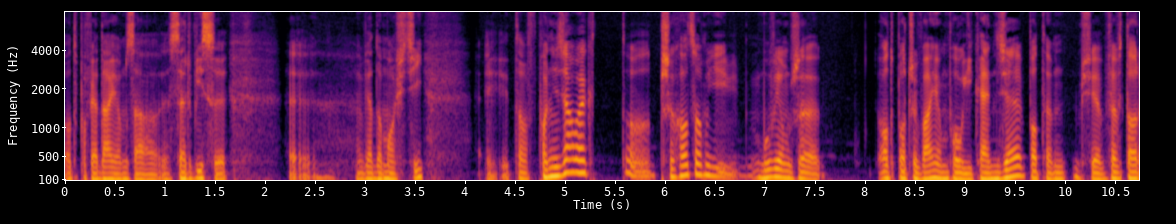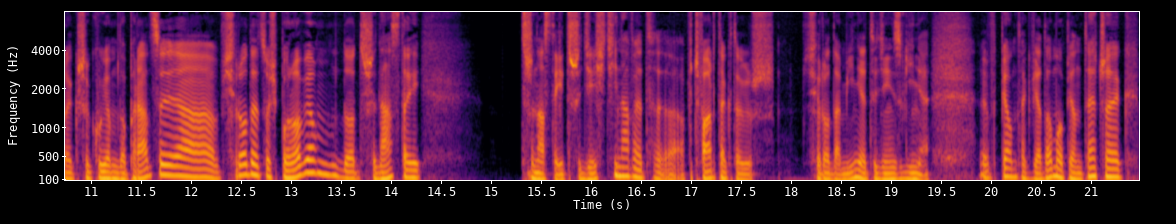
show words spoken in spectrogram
odpowiadają za serwisy wiadomości, to w poniedziałek to przychodzą i mówią, że odpoczywają po weekendzie, potem się we wtorek szykują do pracy, a w środę coś porobią do 13, 13.30 nawet, a w czwartek to już środa minie, tydzień zginie. W piątek wiadomo, piąteczek,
